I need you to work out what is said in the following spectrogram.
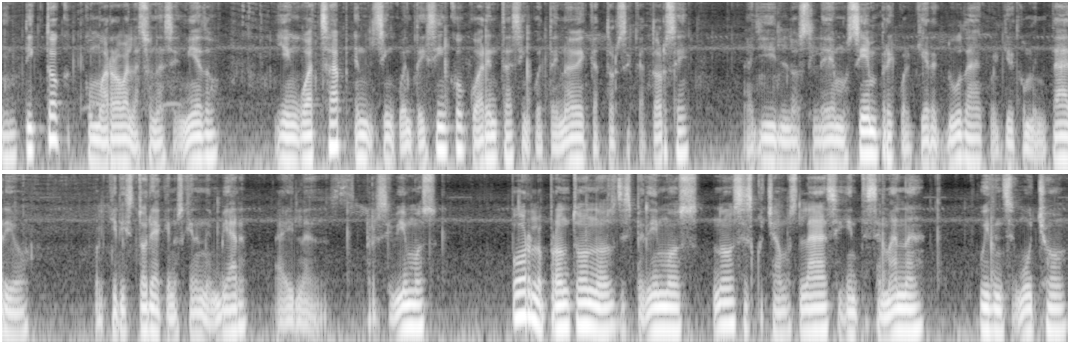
en TikTok como arroba La Zona Sin Miedo y en WhatsApp en el 55 40 59 14 14. Allí los leemos siempre, cualquier duda, cualquier comentario, cualquier historia que nos quieran enviar, ahí las recibimos. Por lo pronto nos despedimos, nos escuchamos la siguiente semana. Cuídense mucho.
